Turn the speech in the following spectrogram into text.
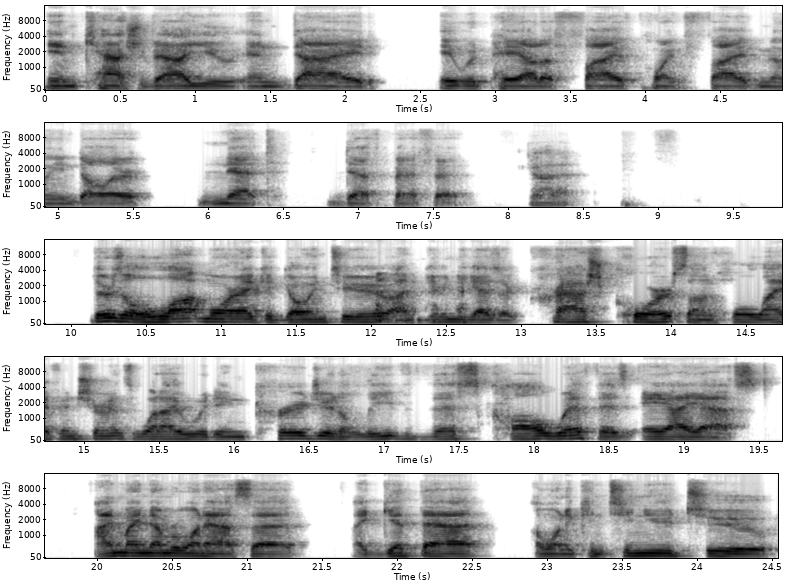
in cash value and died, it would pay out a $5.5 million net death benefit. Got it. There's a lot more I could go into. I'm giving you guys a crash course on whole life insurance. What I would encourage you to leave this call with is AIS. I'm my number one asset. I get that. I want to continue to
